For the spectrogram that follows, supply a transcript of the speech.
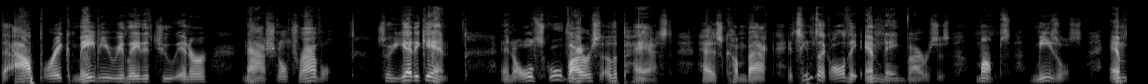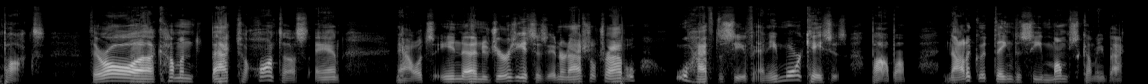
The outbreak may be related to international travel. So yet again, an old school virus of the past has come back. It seems like all the M name viruses, mumps, measles, mpox, they're all uh, coming back to haunt us. And now it's in uh, New Jersey. It says international travel. We'll have to see if any more cases pop up. Not a good thing to see mumps coming back.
